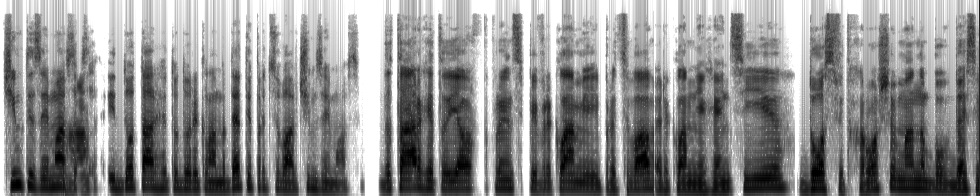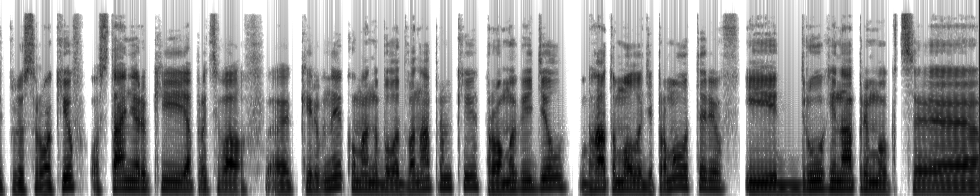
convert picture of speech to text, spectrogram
Чим ти займався Ага. взагалі до таргету, до реклами? Де ти працював? Чим займався? До таргету я, в принципі, в рекламі і працював, рекламній агенції. Досвід хороший в мене був 10 плюс років. Останні роки я працював е, керівник. У мене було два напрямки: промо-відділ, багато молоді промоутерів. І другий напрямок це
